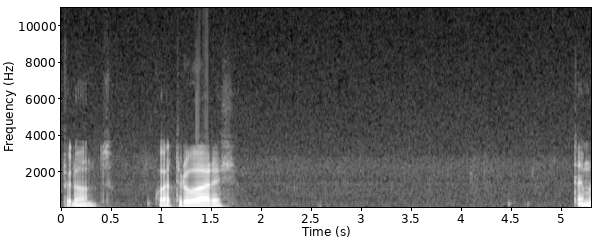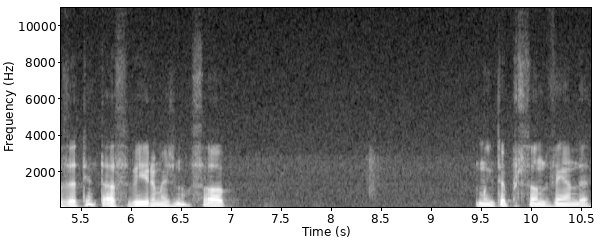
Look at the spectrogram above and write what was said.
Pronto. 4 horas. Estamos a tentar subir, mas não sobe. Muita pressão de venda.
